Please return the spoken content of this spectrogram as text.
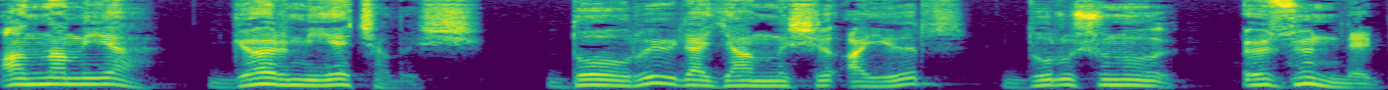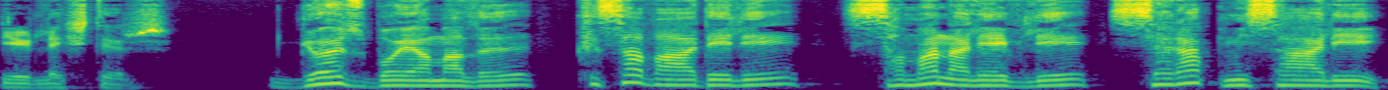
Anlamaya, görmeye çalış. Doğruyla yanlışı ayır, duruşunu özünle birleştir. Göz boyamalı, kısa vadeli, saman alevli, serap misali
